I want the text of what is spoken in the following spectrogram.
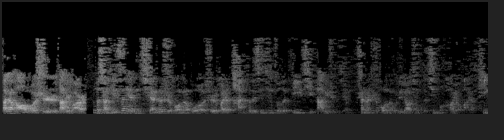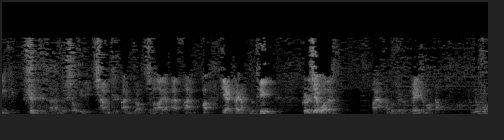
大家好，我是大力丸。那么想起三年前的时候呢，我是怀着忐忑的心情做的第一期大历史的节目。上传之后呢，我就邀请我的亲朋好友啊，要听一听，甚至在他们的手机里强制安装喜马拉雅 FM，哈，点开让他们听。可是结果呢，哎呀，他们都觉得没什么讲头。他们就说，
